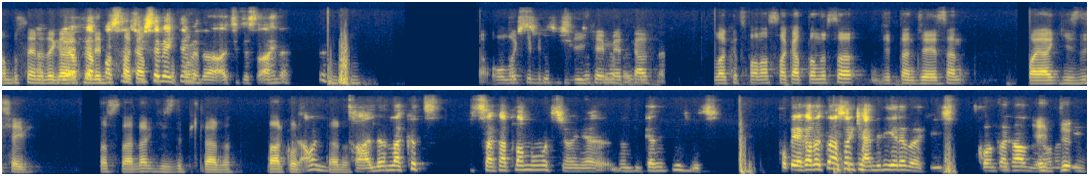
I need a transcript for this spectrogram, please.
Ama bu sene de gayet hele bir kimse sakatlık falan. beklemedi açıkçası. Aynen. Ya ola ki bir DK yapıyor, Metcalf. Lockett falan sakatlanırsa cidden CSN bayağı gizli şey. Nasıl derler? Gizli piklerden. Dark Horse Ama piklerden. Tyler Lockett sakatlanmamak için oynuyor. Dikkat ettiniz mi hiç? Topu yakaladıktan sonra kendini yere bırakıyor. Hiç kontak almıyor. Onun bir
